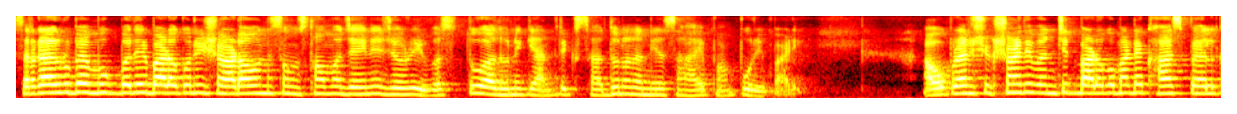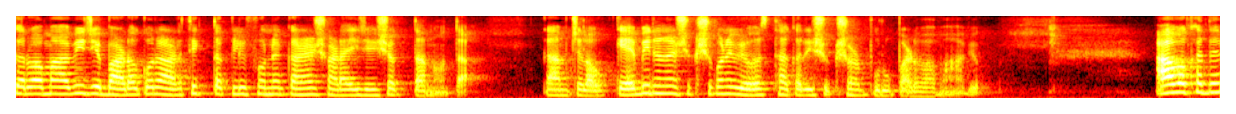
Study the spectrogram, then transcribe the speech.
સરકાર ગ્રુપે મૂક બધિર બાળકોની શાળાઓ અને સંસ્થાઓમાં જઈને જરૂરી વસ્તુ, આધુનિક યાંત્રિક સાધનો અને અન્ય સહાય પણ પૂરી પાડી. આ ઉપરાંત શિક્ષણથી વંચિત બાળકો માટે ખાસ પહેલ કરવામાં આવી જે બાળકોને આર્થિક તકલીફોને કારણે શાળાએ જઈ શકતા નહોતા. કામચલાઉ કેબિન અને શિક્ષકોની વ્યવસ્થા કરી શિક્ષણ પૂરું પાડવામાં આવ્યું. આ વખતે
